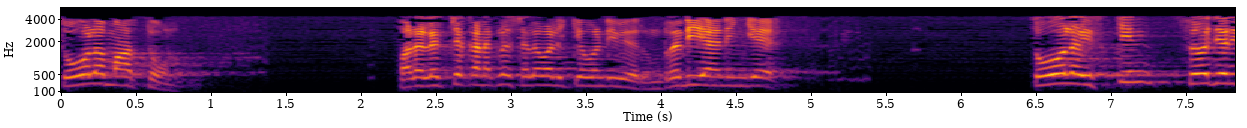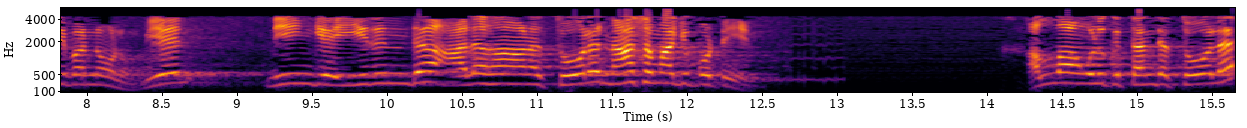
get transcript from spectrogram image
தோலை மாத்தணும். பல லட்சக்கணக்கில் செலவழிக்க வேண்டி வரும். ரெடியா நீங்க தோலை ஸ்கின் சர்ஜரி பண்ணணும். ஏன்? நீங்க இருந்த அழகான தோலை நாசமாக்கி போட்டேன் அல்லாஹ் உங்களுக்கு தந்த தோலை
